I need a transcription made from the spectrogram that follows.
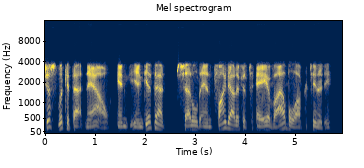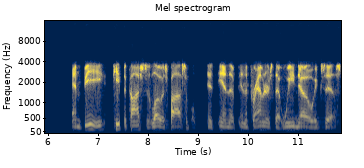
just look at that now and, and get that settled and find out if it's A, a viable opportunity, and B, keep the cost as low as possible in the, in the parameters that we know exist.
